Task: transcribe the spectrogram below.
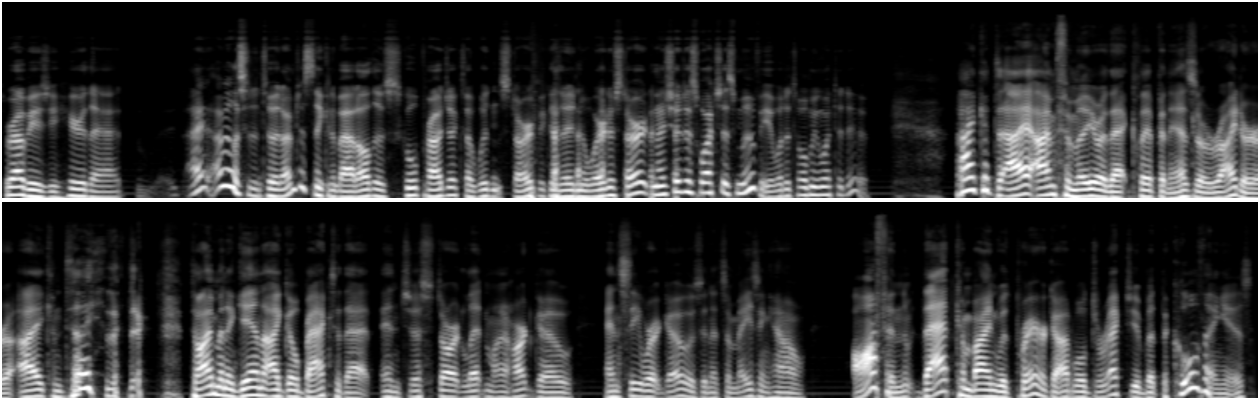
So, Robbie, as you hear that, I, I was listening to it. I'm just thinking about all those school projects I wouldn't start because I didn't know where to start, and I should just watch this movie. It would have told me what to do. I could. T- I, I'm familiar with that clip, and as a writer, I can tell you that there, time and again I go back to that and just start letting my heart go and see where it goes. And it's amazing how often that combined with prayer, God will direct you. But the cool thing is,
